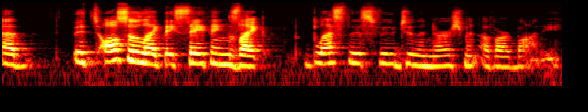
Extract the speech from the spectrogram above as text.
Uh, it's also like they say things like "bless this food to the nourishment of our body,"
